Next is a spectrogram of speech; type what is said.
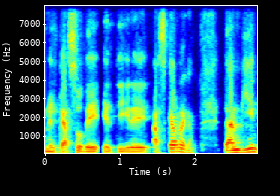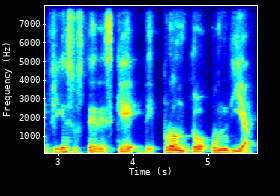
en el caso de el tigre Azcárraga. También fíjense ustedes que de pronto un día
